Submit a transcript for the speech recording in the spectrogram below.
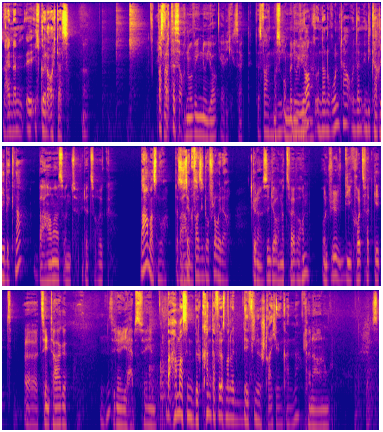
Nein, dann äh, ich gönne euch das. Ich Was mach war das auch nur wegen New York, ehrlich gesagt. Das war Muss New, unbedingt New York wieder und dann runter und dann in die Karibik, ne? Bahamas und wieder zurück. Bahamas nur. Das ist ja Bahamas. quasi nur Florida. Genau, es sind ja auch nur zwei Wochen. Und die Kreuzfahrt geht äh, zehn Tage. Mhm. Das sind ja die Herbstferien. Bahamas sind bekannt dafür, dass man Delfine streicheln kann, ne? Keine Ahnung. Es,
